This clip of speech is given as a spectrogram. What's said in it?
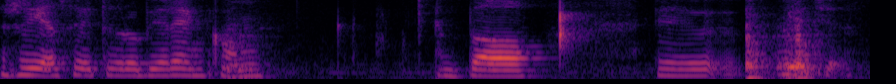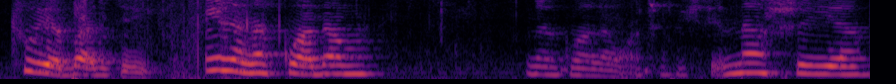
że ja sobie to robię ręką, bo y, wiecie, czuję bardziej ile nakładam. Nakładam oczywiście na szyję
